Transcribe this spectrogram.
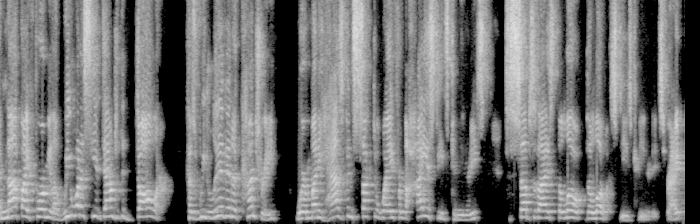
and not by formula. We want to see it down to the dollar because we live in a country where money has been sucked away from the highest needs communities to subsidize the low the lowest needs communities, right?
